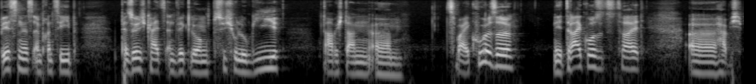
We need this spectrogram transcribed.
Business im Prinzip, Persönlichkeitsentwicklung, Psychologie. Da habe ich dann ähm, zwei Kurse nee, drei Kurse zurzeit, äh, habe ich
